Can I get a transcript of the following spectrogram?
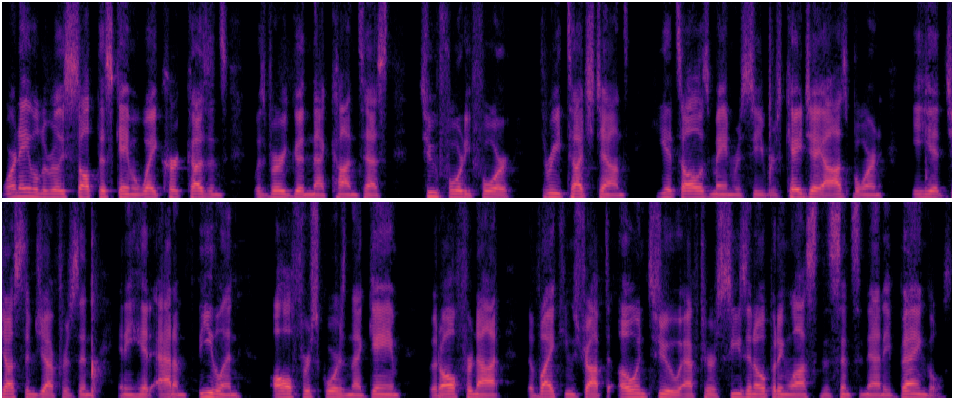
Weren't able to really salt this game away. Kirk Cousins was very good in that contest. 244, three touchdowns. He hits all his main receivers. KJ Osborne, he hit Justin Jefferson, and he hit Adam Thielen, all for scores in that game, but all for not. The Vikings dropped 0 2 after a season opening loss to the Cincinnati Bengals.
